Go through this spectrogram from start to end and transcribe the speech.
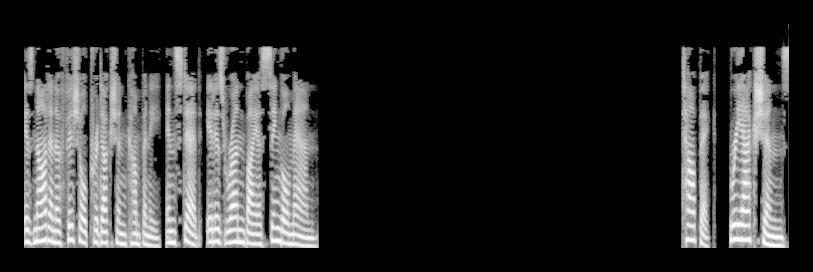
is not an official production company, instead, it is run by a single man. Topic. Reactions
